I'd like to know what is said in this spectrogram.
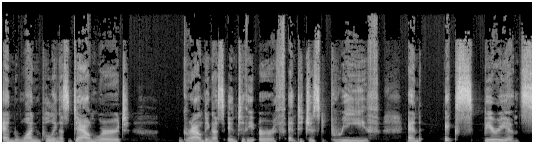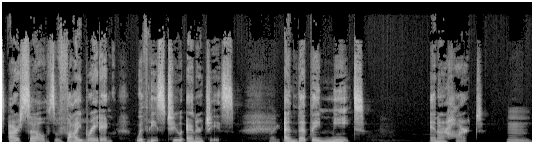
and one pulling us downward, grounding us into the earth, and to just breathe and experience ourselves vibrating with Mhm. these two energies Right. and that they meet in our heart. Mm.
